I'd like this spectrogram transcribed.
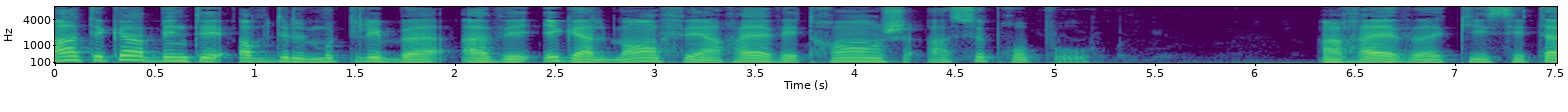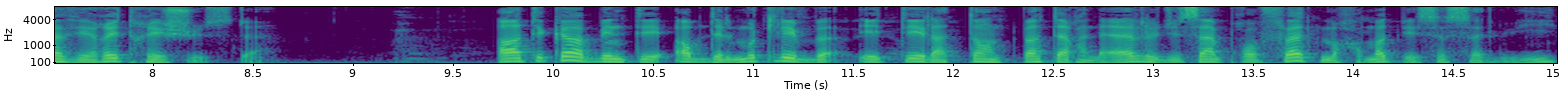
Atika bint Abdul Mutlib avait également fait un rêve étrange à ce propos. Un rêve qui s'est avéré très juste. Atika bint Abdul Mutlib était la tante paternelle du saint prophète Mohammed lui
